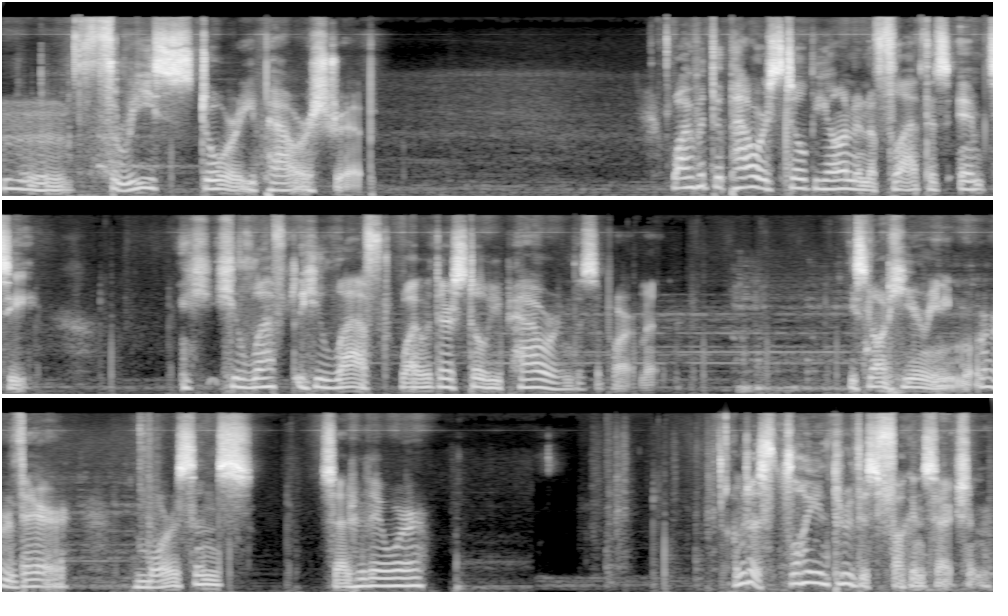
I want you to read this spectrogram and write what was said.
mm, three story power strip. Why would the power still be on in a flat that's empty? he, left. He left. Why would there still be power in this apartment? He's not here anymore. Or there. Morrisons? Is that who they were? I'm just flying through this fucking section.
